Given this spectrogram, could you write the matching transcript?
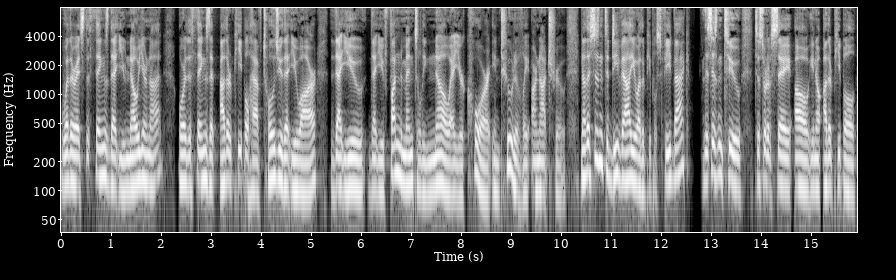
whether it's the things that you know you're not or the things that other people have told you that you are that you that you fundamentally know at your core intuitively are not true now this isn't to devalue other people's feedback this isn't to to sort of say oh you know other people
